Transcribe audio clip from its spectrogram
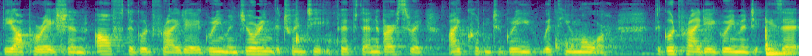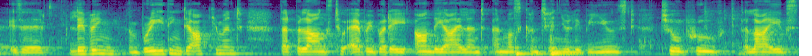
the operation of the Good Friday Agreement during the 25th anniversary, I couldn't agree with you more. The Good Friday Agreement is a, is a living and breathing document that belongs to everybody on the island and must continually be used to improve the lives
